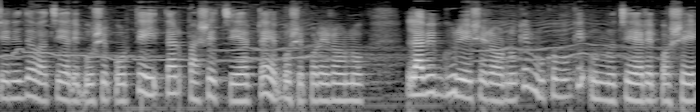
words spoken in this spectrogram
টেনে দেওয়া চেয়ারে বসে পড়তেই তার পাশের চেয়ারটায় বসে পড়ে রৌনক। লাবিব ঘুরে এসে রৌনকের মুখোমুখি অন্য চেয়ারে বসে।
